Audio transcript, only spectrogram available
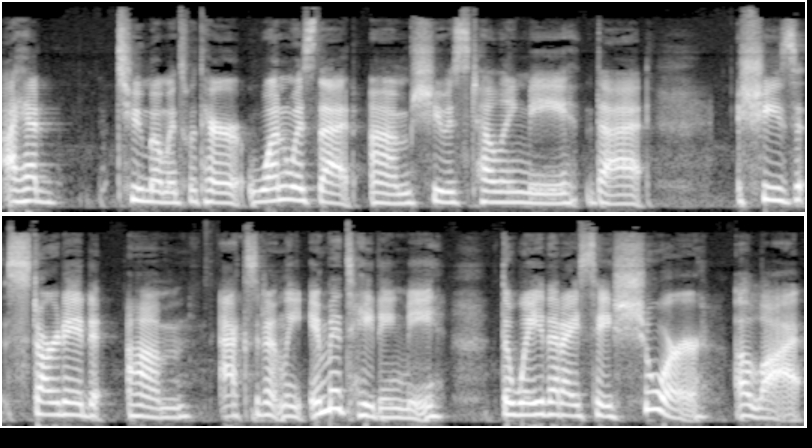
I had two moments with her. One was that um she was telling me that she's started um accidentally imitating me the way that I say sure a lot.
